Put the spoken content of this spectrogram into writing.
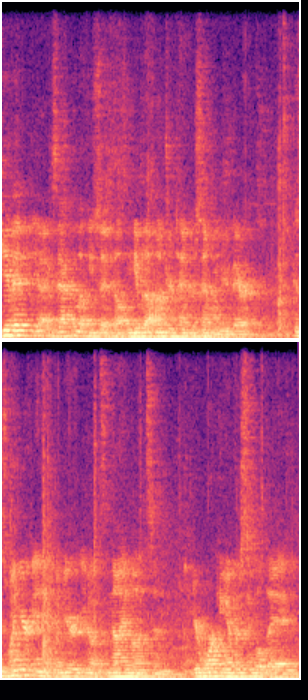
give it, yeah, exactly like you said, Kelson, give it 110% when you're there. Because when you're in it, when you're, you know, it's nine months and you're working every single day,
